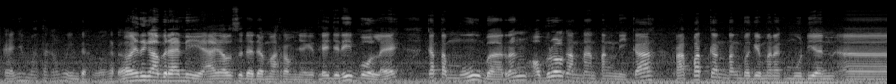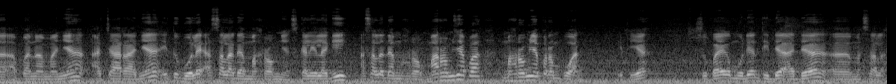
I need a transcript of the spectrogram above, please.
kayaknya mata kamu indah banget. Oh itu nggak berani ya kalau sudah ada mahramnya gitu ya. Jadi boleh ketemu bareng obrolkan tentang nikah rapatkan tentang bagaimana kemudian eh, apa namanya acaranya itu boleh asal ada mahramnya. Sekali lagi asal ada mahram. Mahram siapa? Mahramnya perempuan gitu ya. Supaya kemudian tidak ada eh, masalah.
